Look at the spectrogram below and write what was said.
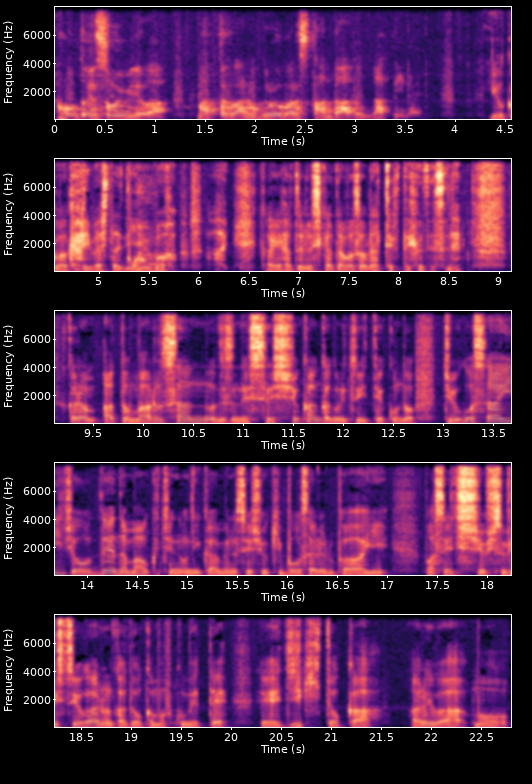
本当にそういう意味では全くあのグローバルスタンダードになっていない。よくわかりました理由も、はい、開発の仕方もそうなってるということですね。からあと丸三のですね接種間隔について今度15歳以上で生ワクチンの2回目の接種を希望される場合、まあ、接種する必要があるのかどうかも含めて、えー、時期とかあるいはも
